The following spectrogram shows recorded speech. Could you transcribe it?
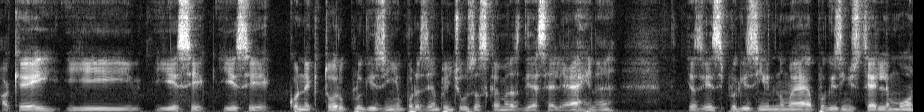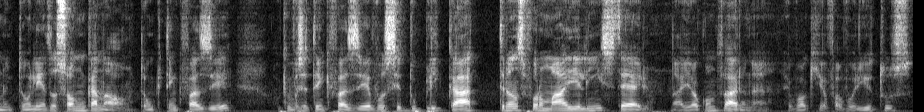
ok? E, e, esse, e esse conector, o plugzinho, por exemplo, a gente usa as câmeras DSLR, né? E às vezes esse plugzinho ele não é plugzinho estéreo, ele é mono. Então ele entra só num canal. Então o que tem que fazer, o que você tem que fazer é você duplicar transformar ele em estéreo. Aí ao contrário, né? Eu vou aqui, ó, favoritos,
